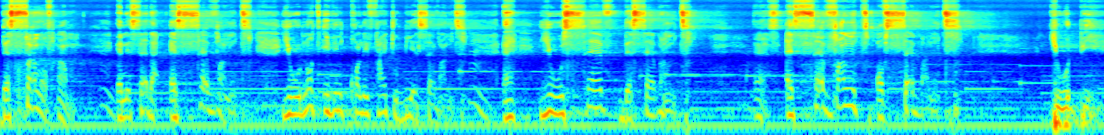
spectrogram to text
the son of Ham. And he said that a servant, you will not even qualify to be a servant. Eh? You will serve the servant. Yes, a servant of servants, you would be.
